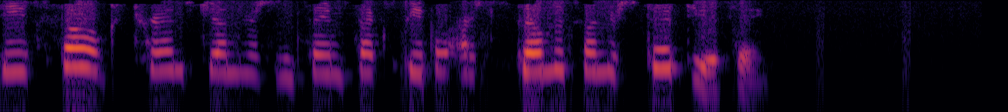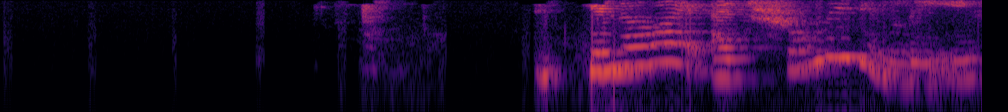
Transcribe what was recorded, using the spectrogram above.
these folks, transgenders and same-sex people, are still misunderstood, do you think? You know, I, I truly believe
